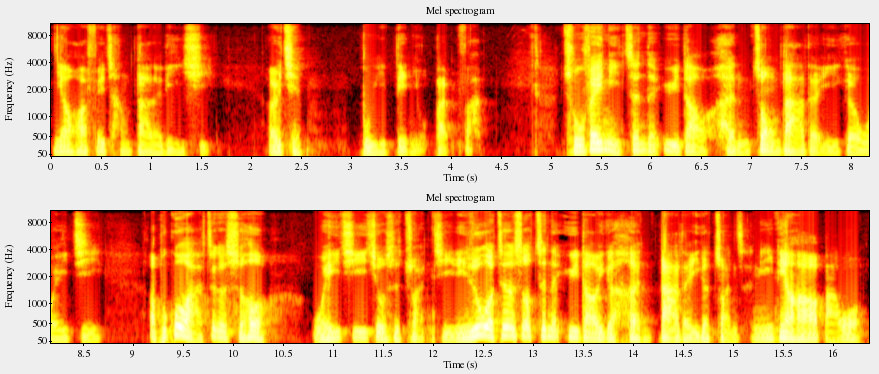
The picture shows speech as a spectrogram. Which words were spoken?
你要花非常大的力气，而且不一定有办法，除非你真的遇到很重大的一个危机啊。不过啊，这个时候危机就是转机，你如果这个时候真的遇到一个很大的一个转折，你一定要好好把握，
